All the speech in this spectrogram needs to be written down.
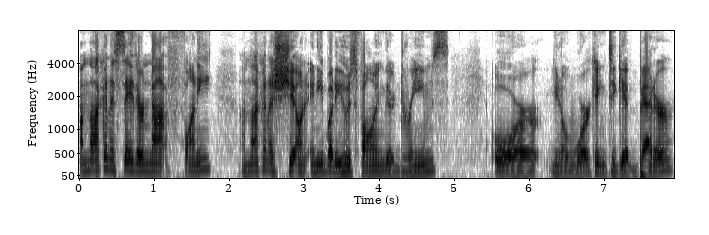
I'm not going to say they're not funny. I'm not going to shit on anybody who's following their dreams or, you know, working to get better.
